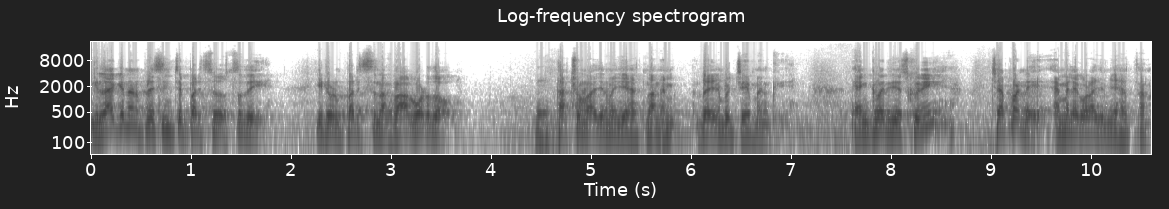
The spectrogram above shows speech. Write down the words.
ఇలాగే నన్ను ప్రశ్నించే పరిస్థితి వస్తుంది. ఇటువంటి పరిస్థితి నాకు రాకూడదు. తక్షణం రాజీనామా చేస్తున్నాను. రాజీనామా చేయమనికి. ఎంక్వైరీ చేసుకుని చెప్పండి ఎమ్మెల్యే కూడా రాజీనామా చేస్తాను.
